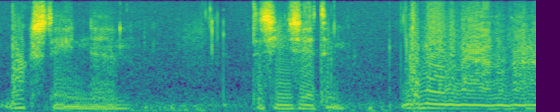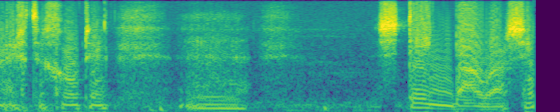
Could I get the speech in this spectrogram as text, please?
baksteen te zien zitten. Romeinen waren, waren echt grote uh, steenbouwers. Hè?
